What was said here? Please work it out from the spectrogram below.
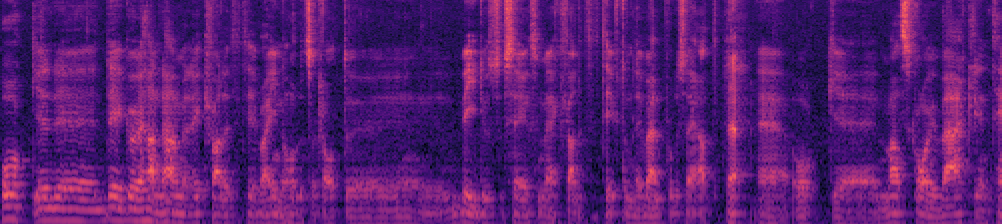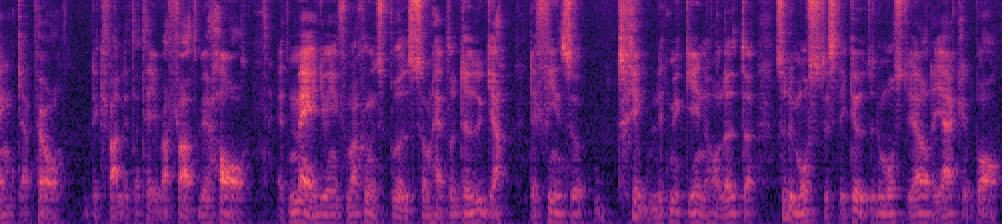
Och eh, det, det går ju hand i hand med det kvalitativa innehållet såklart. Eh, Videos ser som är kvalitativt om det är välproducerat. Eh, Och eh, man ska ju verkligen tänka på det kvalitativa för att vi har ett medie och informationsbrus som heter duga. Det finns så otroligt mycket innehåll ute. Så du måste sticka ut och du måste göra det jäkligt bra.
